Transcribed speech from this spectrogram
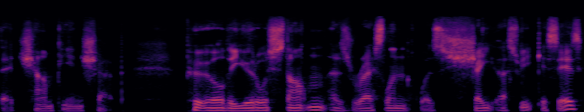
the championship. Put all the Euros starting as wrestling was shite this week, he says.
